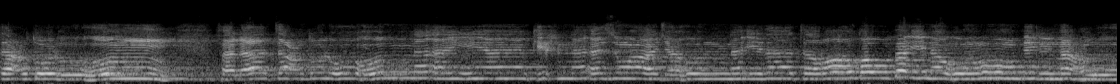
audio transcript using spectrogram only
تعضلوهن فلا تعضلوهن أن ينكحن أزواجهن إذا تراضوا بينهم بالمعروف.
